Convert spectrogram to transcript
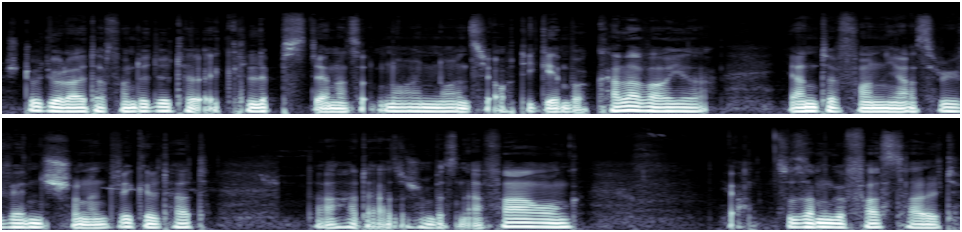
Studioleiter von Digital Eclipse, der 1999 auch die Game Boy Color Variante von Yas Revenge schon entwickelt hat. Da hat er also schon ein bisschen Erfahrung. Ja, zusammengefasst halt,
